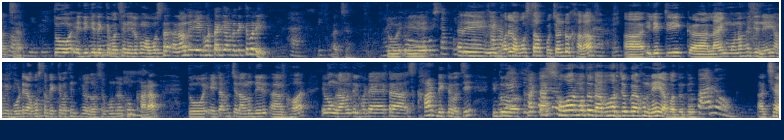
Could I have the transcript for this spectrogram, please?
আচ্ছা। তো এদিকে দেখতে পাচ্ছেন এরকম অবস্থা। এই ঘরটা কি আমরা দেখতে পারি? হ্যাঁ আচ্ছা। তো এ- আরে এই ঘরের অবস্থা প্রচণ্ড খারাপ। খারাপ, ইলেকট্রিক লাইন মনে হয় যে নেই। আমি বোর্ডের অবস্থা দেখতে পাচ্ছেন। প্রিয় দর্শক বন্ধুরা খুব খারাপ। তো এটা হচ্ছে রানুদের ঘর এবং রানুদের ঘরে একটা খাট দেখতে পাচ্ছি। কিন্তু খাটটা সবার শোয়ার মতো ব্যবহারযোগ্য এখন নেই আপাতত। পালং। আচ্ছা।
